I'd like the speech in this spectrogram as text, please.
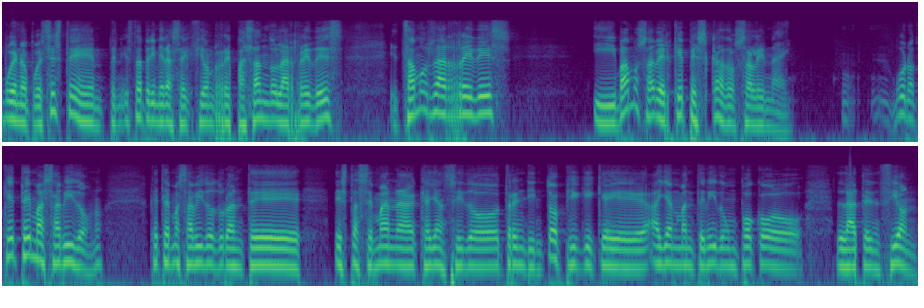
Bueno, pues este, esta primera sección, repasando las redes, echamos las redes y vamos a ver qué pescados salen ahí. Bueno, qué temas ha habido, ¿no? qué temas ha habido durante esta semana que hayan sido trending topic y que hayan mantenido un poco la atención.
